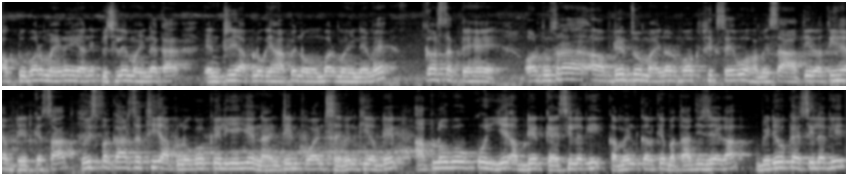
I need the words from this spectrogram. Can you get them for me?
अक्टूबर महीने यानी पिछले महीने का एंट्री आप लोग यहाँ पे नवंबर महीने में कर सकते हैं। और दूसरा अपडेट जो माइनर बग फिक्स है, वो हमेशा आती रहती है अपडेट के साथ। तो इस प्रकार से थी आप लोगों के लिए ये 19.7 की अपडेट। आप लोगों को ये अपडेट कैसी लगी कमेंट करके बता दीजिएगा। वीडियो कैसी लगी?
